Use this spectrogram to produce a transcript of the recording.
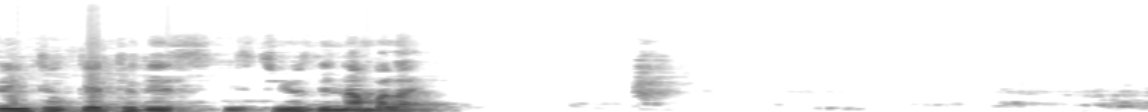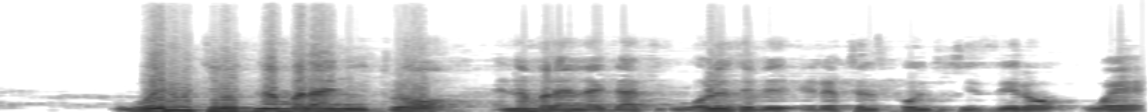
thing to get to this is to use the number line. When we deal with number line, we draw a number line like that. We always have a, reference point which is zero, where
